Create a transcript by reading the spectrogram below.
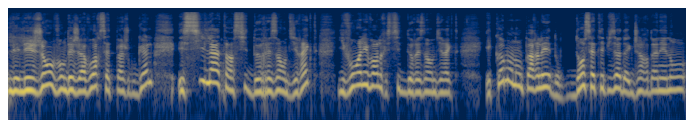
Les, gens vont déjà voir cette page Google. Et si là, tu as un site de raisin en direct, ils vont aller voir le site de raisin en direct. Et comme on en parlait donc, dans cet épisode avec Jordan et non,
